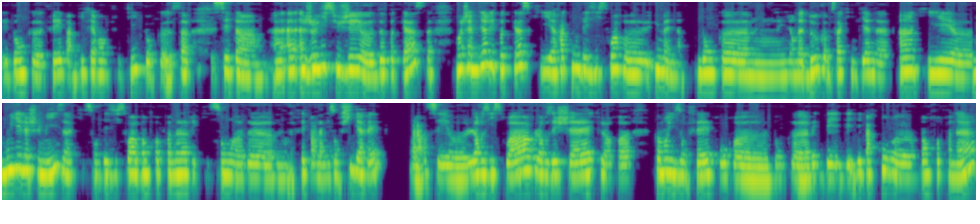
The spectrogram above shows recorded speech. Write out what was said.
et donc euh, créées par différentes critiques. Donc ça, c'est un, un, un, joli sujet de podcast. Moi, j'aime bien les podcasts qui racontent des histoires humaines. Donc il y en a deux comme ça qui viennent. Un qui est Mouiller la chemise, qui sont des histoires d'entrepreneurs et qui sont de, faits par la maison Figaret. Voilà, c'est leurs histoires, leurs échecs, leurs comment ils ont fait pour euh, donc euh, avec des, des, des parcours euh, d'entrepreneurs.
